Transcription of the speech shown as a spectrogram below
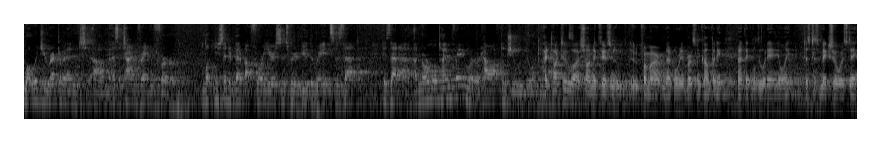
what would you recommend um, as a time frame for, look, you said it'd been about four years since we reviewed the rates. Is that, is that a, a normal time frame, or how often should we be looking at I talked to uh, Sean McPherson who- from our medical reimbursement company, and I think we'll do it annually, just to make sure we're staying.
